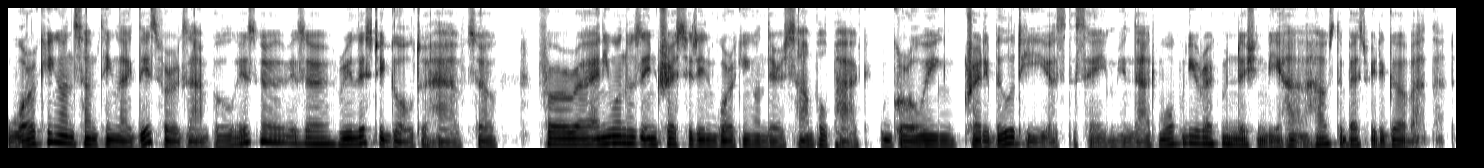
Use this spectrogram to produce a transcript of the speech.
working on something like this, for example, is a is a realistic goal to have. So. For uh, anyone who's interested in working on their sample pack, growing credibility as the same in that, what would your recommendation be? How, how's the best way to go about that?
